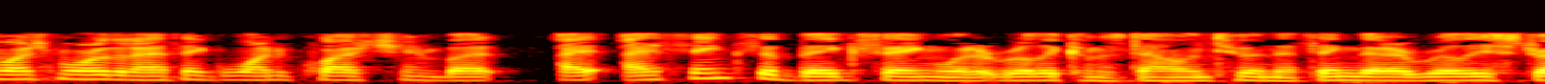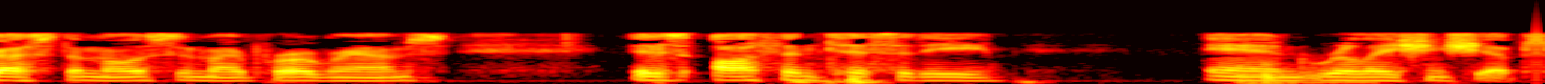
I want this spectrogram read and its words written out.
much more than I think one question, but I, I think the big thing, what it really comes down to, and the thing that I really stress the most in my programs is authenticity and relationships.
